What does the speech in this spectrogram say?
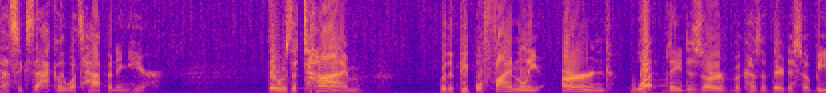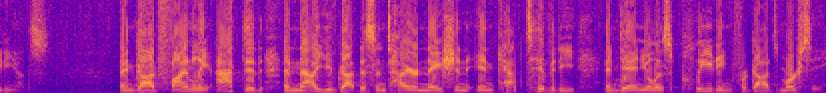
That's exactly what's happening here. There was a time where the people finally earned what they deserved because of their disobedience. And God finally acted, and now you've got this entire nation in captivity, and Daniel is pleading for God's mercy.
